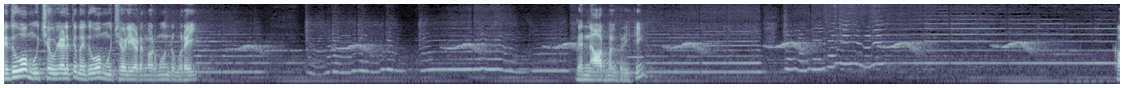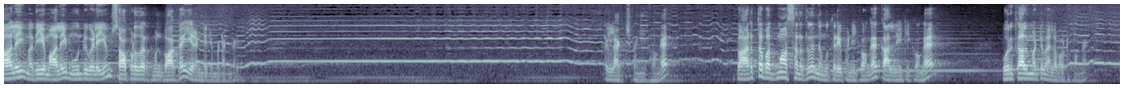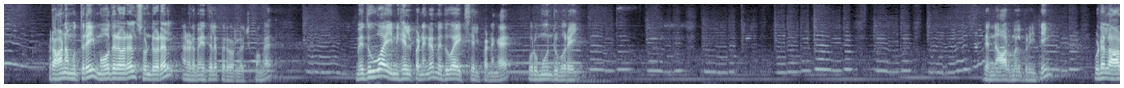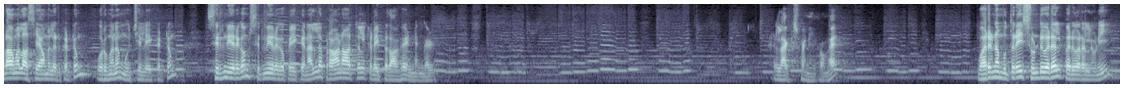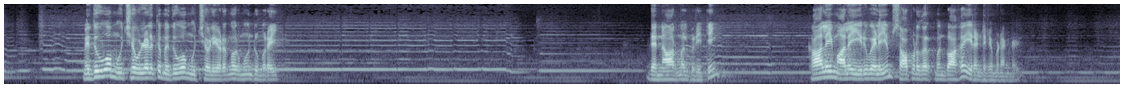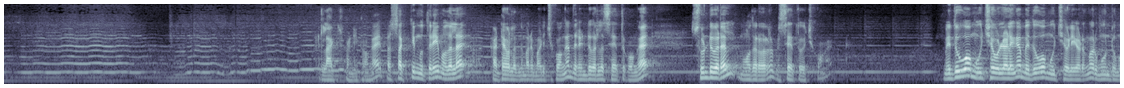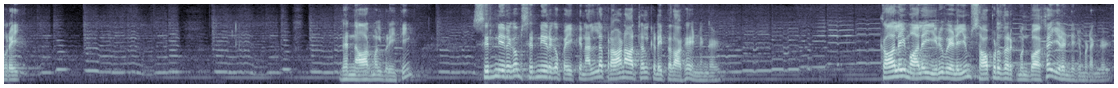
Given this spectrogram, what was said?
மெதுவாக மூச்சை உள்ளெழுத்து மெதுவாக மூச்சை வெளியிடுங்க ஒரு மூன்று முறை. வென் நார்மல் பிரீத்திங் காலை மதிய மாலை மூன்று வேளையும் சாப்பிடுவதற்கு முன்பாக இரண்டு நிமிடங்கள். ரிலாக்ஸ் பண்ணிக்கோங்க. இப்போ அர்த்த பத்மாசனத்தில் இந்த முத்திரை பண்ணிக்கோங்க கால் நீட்டிக்கோங்க. ஒரு கால் மட்டும் மேலே போட்டுக்கோங்க. பிராணமுத்திரை மோதிர விரல் சுண்டு விரல் என்னோட மையத்தில் பெருவிரல் வச்சுக்கோங்க. மெதுவாக இன்ஹேல் பண்ணுங்கள் மெதுவாக எக்ஸேல் பண்ணுங்கள் ஒரு மூன்று முறை. தென் நார்மல் ப்ரீத்திங் உடல் ஆடாமல் அசையாமல் இருக்கட்டும் ஒரு மனம் மூச்சில் இருக்கட்டும் சிறுநீரகம் சிறுநீரக பைக்கு நல்ல பிராணாற்றல் கிடைப்பதாக எண்ணுங்கள். ரிலாக்ஸ் பண்ணிக்கோங்க. வருணமுத்திரை சுண்டுவிரல் பெருவரல் நுனி. மெதுவாக மூச்சை உள்ளெழுத்து மெதுவாக மூச்சை வெளியிடுங்க ஒரு மூன்று முறை. தென் நார்மல் பிரீத்திங் காலை மாலை இருவேளையும் சாப்பிடுவதற்கு முன்பாக இரண்டு நிமிடங்கள். ரிலாக்ஸ் பண்ணிக்கோங்க. இப்போ சக்தி முத்திரை முதல்ல கட்டை விரல் இந்த மாதிரி மடிச்சுக்கோங்க. இந்த ரெண்டு விரலை சேர்த்துக்கோங்க. சுண்டு விரல் மோதிர விரல் இப்படி சேர்த்து வச்சுக்கோங்க. மெதுவாக மூச்சை உள்ளழுங்க. மெதுவாக மூச்சை வெளியிடுங்க. ஒரு மூன்று முறை. தென் நார்மல் பிரீத்திங் சிறுநீரகம் சிறுநீரக பைக்கு நல்ல பிராணாற்றல் கிடைப்பதாக எண்ணுங்கள். காலை மாலை இருவேளையும் சாப்பிடுவதற்கு முன்பாக இரண்டு நிமிடங்கள்.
